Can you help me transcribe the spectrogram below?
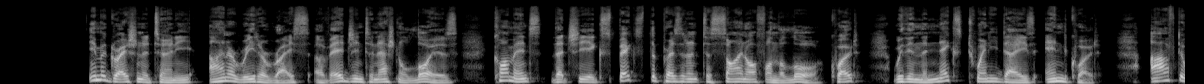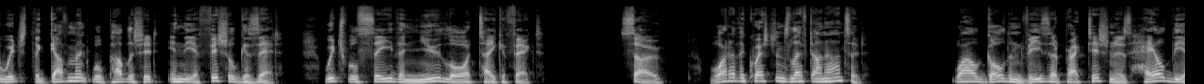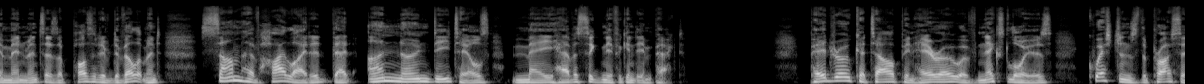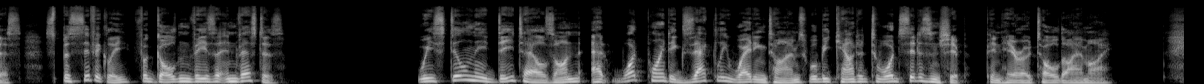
Immigration attorney Ana Rita Reis of Edge International Lawyers comments that she expects the president to sign off on the law, quote, within the next 20 days, end quote, after which the government will publish it in the official gazette, which will see the new law take effect. So, what are the questions left unanswered? While Golden Visa practitioners hailed the amendments as a positive development, some have highlighted that unknown details may have a significant impact. Pedro Catal Pinheiro of Next Lawyers questions the process, specifically for Golden Visa investors. We still need details on at what point exactly waiting times will be counted towards citizenship, Pinheiro told IMI.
